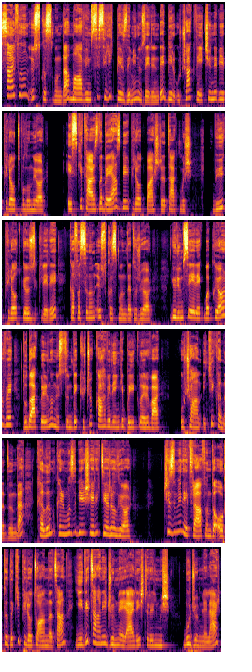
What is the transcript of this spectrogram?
Sayfanın üst kısmında mavimsi silik bir zemin üzerinde bir uçak ve içinde bir pilot bulunuyor. Eski tarzda beyaz bir pilot başlığı takmış. Büyük pilot gözlükleri kafasının üst kısmında duruyor. Gülümseyerek bakıyor ve dudaklarının üstünde küçük kahverengi bıyıkları var. Uçağın iki kanadında kalın kırmızı bir şerit yer alıyor. Çizimin etrafında ortadaki pilotu anlatan 7 tane cümle yerleştirilmiş. Bu cümleler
